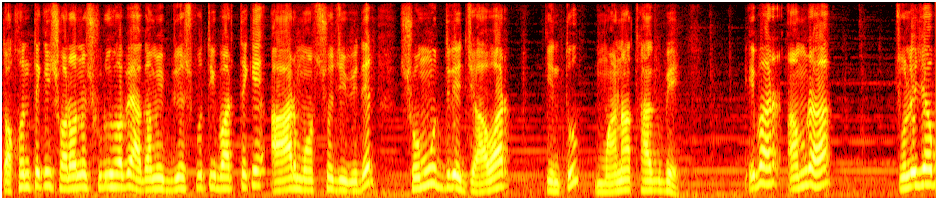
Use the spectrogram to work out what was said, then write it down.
তখন থেকেই সরানো শুরু হবে আগামী বৃহস্পতিবার থেকে। আর মৎস্যজীবীদের সমুদ্রে যাওয়ার কিন্তু মানা থাকবে। এবার আমরা চলে যাব,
